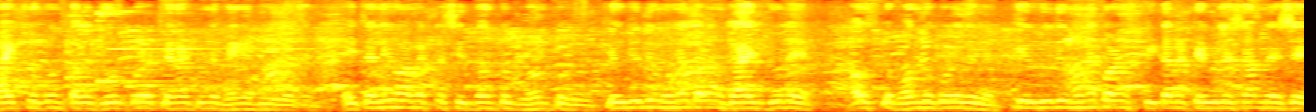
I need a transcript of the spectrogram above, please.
মাইক্রোফোন তারা জোর করে টেনে টুনে ভেঙে দিয়ে গেছেন। এইটা নিয়েও আমি একটা সিদ্ধান্ত গ্রহণ করব। কেউ যদি মনে করেন গায়ের জোরে হাউসকে বন্ধ করে দেবেন, কেউ যদি মনে করেন স্পিকারের টেবিলের সামনে এসে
